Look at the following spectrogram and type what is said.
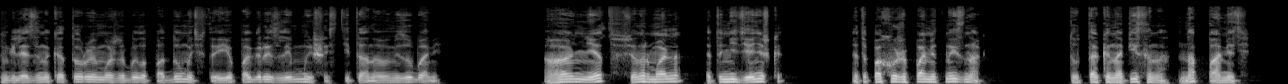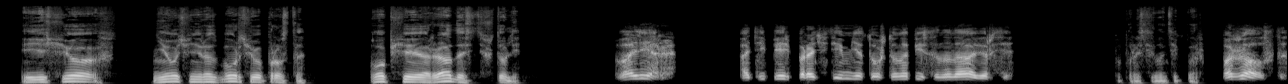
глядя на которую можно было подумать, что ее погрызли мыши с титановыми зубами. «А нет, все нормально. Это не денежка. Это, похоже, памятный знак. Тут так и написано «на память». И еще не очень разборчиво просто. Общая радость, что ли?» «Валера, а теперь прочти мне то, что написано на аверсе», — попросил антиквар. «Пожалуйста».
